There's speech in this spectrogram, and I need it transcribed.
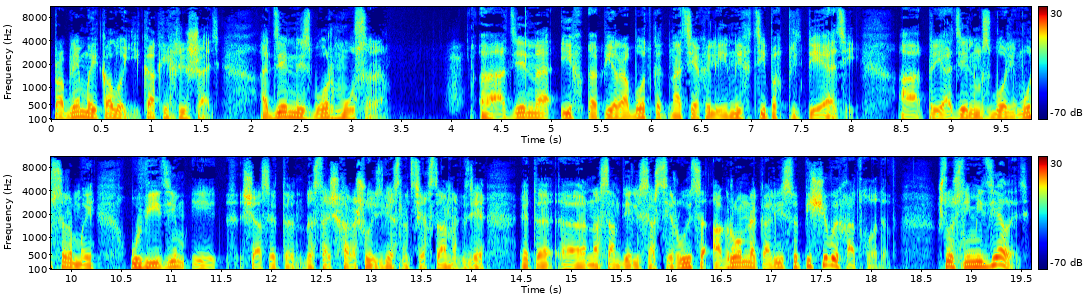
Проблема экологии, как их решать? Отдельный сбор мусора, а отдельно их э, переработка на тех или иных типах предприятий. А при отдельном сборе мусора мы увидим, и сейчас это достаточно хорошо известно в тех странах, где это э, на самом деле сортируется, огромное количество пищевых отходов. Что с ними делать?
